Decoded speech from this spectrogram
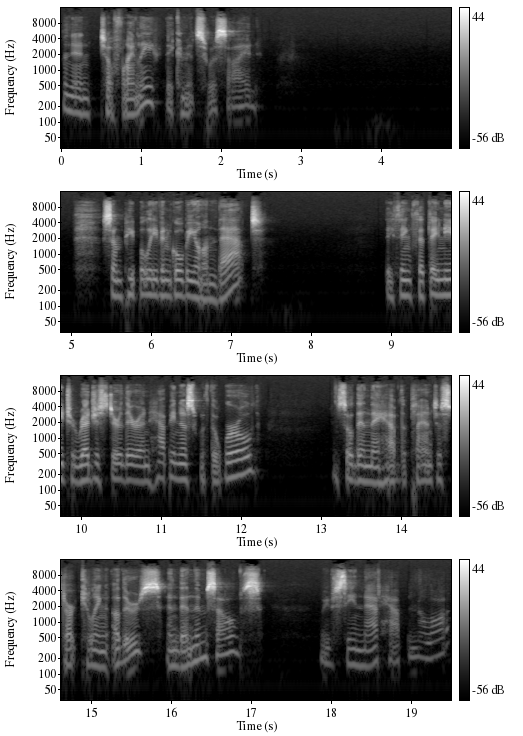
And then, until finally, they commit suicide. Some people even go beyond that. They think that they need to register their unhappiness with the world. And so then they have the plan to start killing others and then themselves. We've seen that happen a lot.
